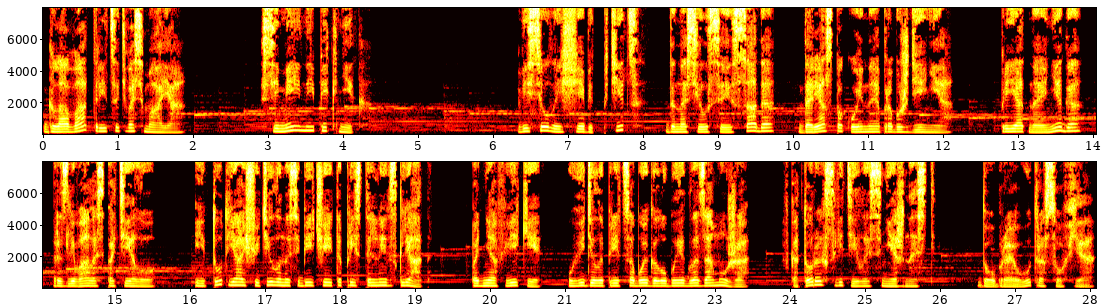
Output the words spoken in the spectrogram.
Глава 38. Семейный пикник. Веселый щебет птиц доносился из сада, даря спокойное пробуждение. Приятная нега разливалась по телу. И тут я ощутила на себе чей-то пристальный взгляд. Подняв веки, увидела перед собой голубые глаза мужа, в которых светилась нежность. «Доброе утро, Софья!»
